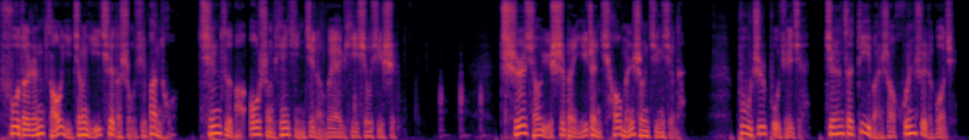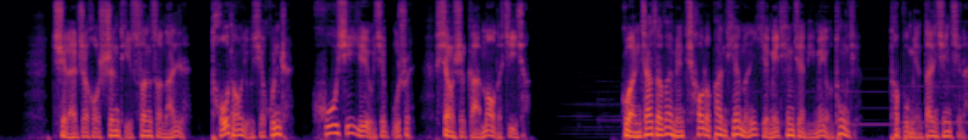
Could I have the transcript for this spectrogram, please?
负责人早已将一切的手续办妥，亲自把欧胜天引进了 VIP 休息室。池小雨是被一阵敲门声惊醒的，不知不觉间竟然在地板上昏睡了过去。起来之后，身体酸涩难忍，头脑有些昏沉，呼吸也有些不顺，像是感冒的迹象。管家在外面敲了半天门，也没听见里面有动静，他不免担心起来，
